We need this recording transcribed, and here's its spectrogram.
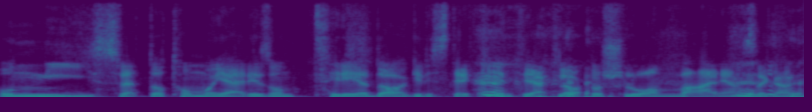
og nisvetta Tom og Jerry i sånn tre dager i strekk inntil jeg klarte å slå han hver eneste gang.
